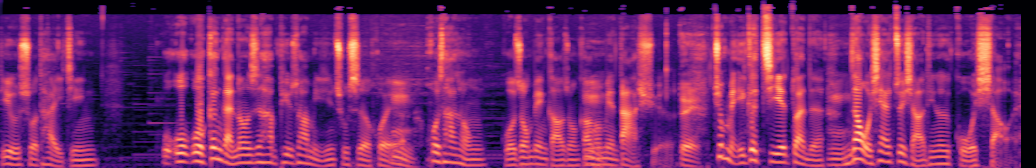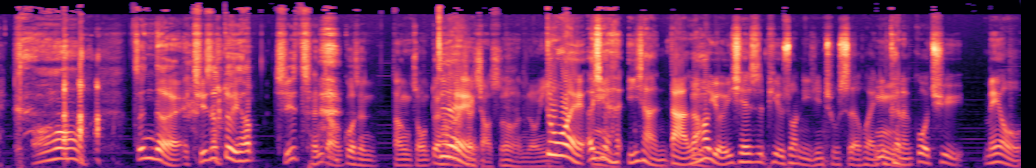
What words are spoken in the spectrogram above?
譬如说，他已经，我我我更感动的是，他譬如说他们已经出社会了，嗯、或者他从国中变高中，高中变大学了，嗯、对，就每一个阶段的，嗯、你知道，我现在最想要听的是国小、欸，哎，哦，真的、欸，哎，其实对他，其实成长的过程当中，对他们来讲，小时候很容易，对，而且很影响很大。嗯、然后有一些是，譬如说，你已经出社会，嗯、你可能过去没有，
